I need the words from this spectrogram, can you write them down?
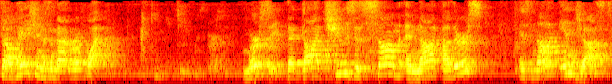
Salvation is a matter of what? Mercy. That God chooses some and not others is not unjust.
